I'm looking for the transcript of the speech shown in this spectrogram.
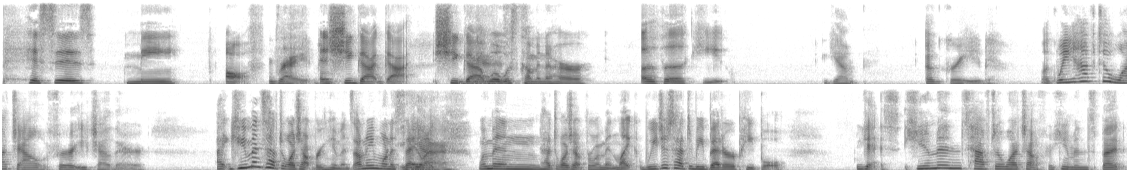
pisses me off. right. And she got got. She got what was coming to her. A fuck you. Yep. Agreed. Like we have to watch out for each other. Like, humans have to watch out for humans. I don't even want to say Yeah. like women have to watch out for women. Like we just have to be better people. Yes, humans have to watch out for humans, but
